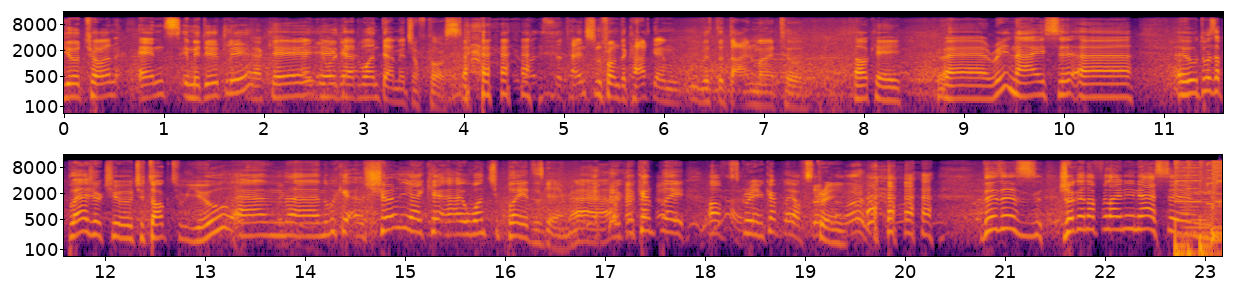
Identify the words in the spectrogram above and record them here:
your turn ends immediately. Okay. And you will get one damage, of course. it's the tension from the card game with the dynamite too. Okay. Uh, really nice. Uh, it was a pleasure to, to talk to you, and, and we can, surely I, can, I want to play this game. Uh, you can play off screen, you can play off screen. this is Jogando Offline in Essen.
